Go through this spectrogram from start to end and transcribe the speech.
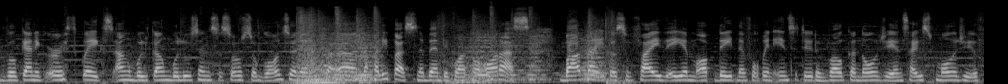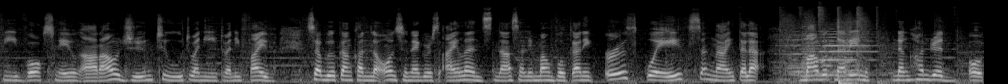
volcanic earthquakes ang bulkang Bulusan sa Sorsogon sa uh, nakalipas na 24 oras. Bata ito sa 5 a.m. update ng Philippine Institute of Volcanology and Seismology of PHIVOX ngayong araw, June 2, 2025. Sa bulkang Canlaon sa Negros Islands, nasa limang volcanic earthquakes ang naitala. Umabot na rin ng 100 o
